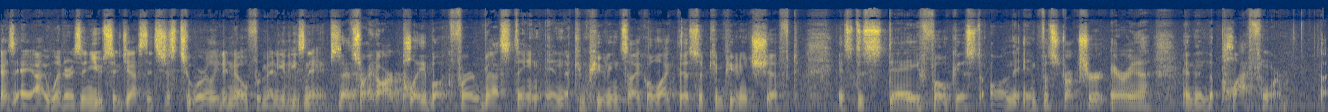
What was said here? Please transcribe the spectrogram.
as AI winners, and you suggest it's just too early to know for many of these names. That's right. Our playbook for investing in a computing cycle like this, a computing shift, is to stay focused on the infrastructure area and then the platform uh,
